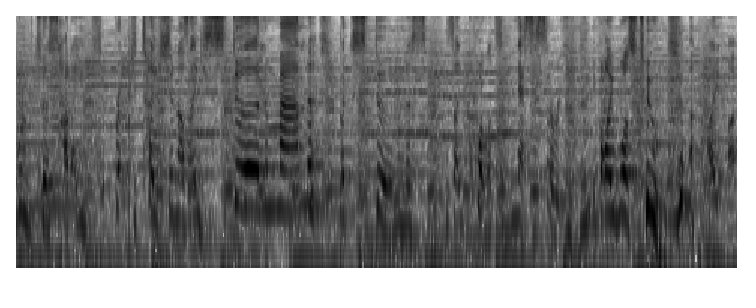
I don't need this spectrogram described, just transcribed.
Brutus had a reputation as a stern man, but sternness is a quality necessary. If I was to, I, I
